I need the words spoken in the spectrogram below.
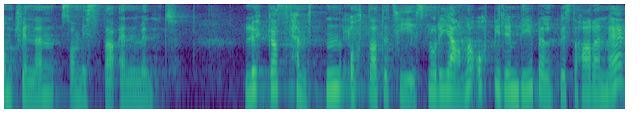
om kvinnen som mista en mynt. Lukas 15, 8-10. Slå det gjerne opp i din bibel hvis du har den med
